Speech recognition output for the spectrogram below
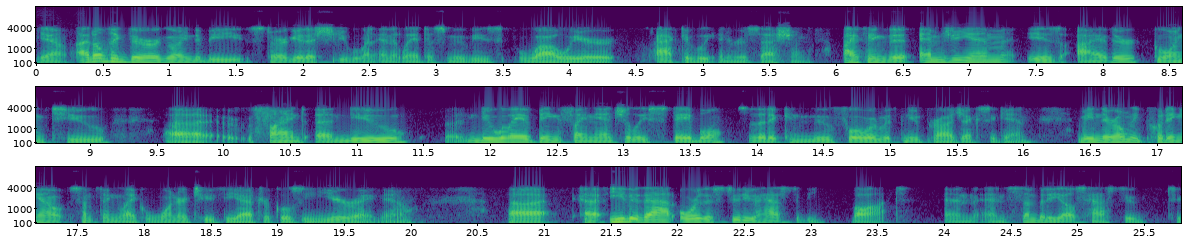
Yeah, I don't think there are going to be Stargate SG-1 and Atlantis movies while we're actively in recession. I think that MGM is either going to uh, find a new a new way of being financially stable so that it can move forward with new projects again. I mean, they're only putting out something like one or two theatricals a year right now. Uh, uh, either that or the studio has to be bought and, and somebody else has to, to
